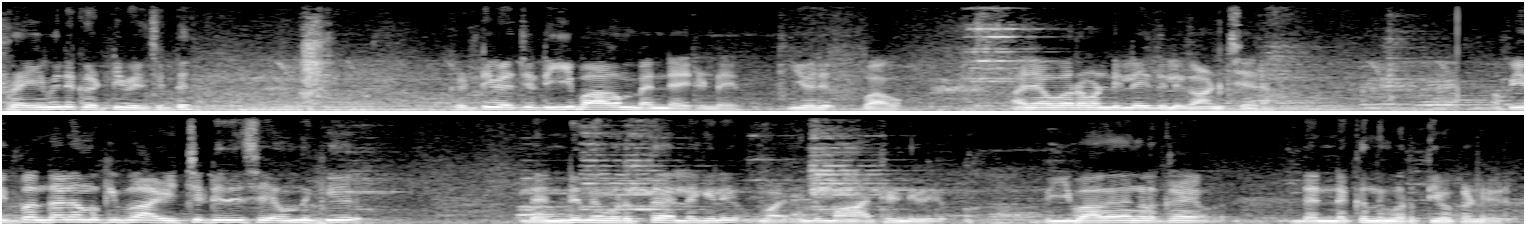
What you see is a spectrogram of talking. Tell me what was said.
ഫ്രെയിമിൽ കെട്ടി വെച്ചിട്ട് കെട്ടി വെച്ചിട്ട് ഈ ഭാഗം ബെൻഡ് ബെൻഡായിട്ടുണ്ട് ഈ ഒരു ഭാഗം. അത് ഞാൻ വേറെ വണ്ടിയിലെ ഇതിൽ കാണിച്ചു തരാം. അപ്പോൾ ഇപ്പോൾ എന്തായാലും നമുക്കിപ്പോൾ അഴിച്ചിട്ട് ഇത് ഒന്നിക്ക് ഡെന്റ് നിവർത്തുക അല്ലെങ്കിൽ ഇത് മാറ്റേണ്ടി വരും. അപ്പോൾ ഈ ഭാഗം നിങ്ങൾക്ക് ഡെന്റൊക്കെ നിവർത്തി വെക്കേണ്ടി വരും.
